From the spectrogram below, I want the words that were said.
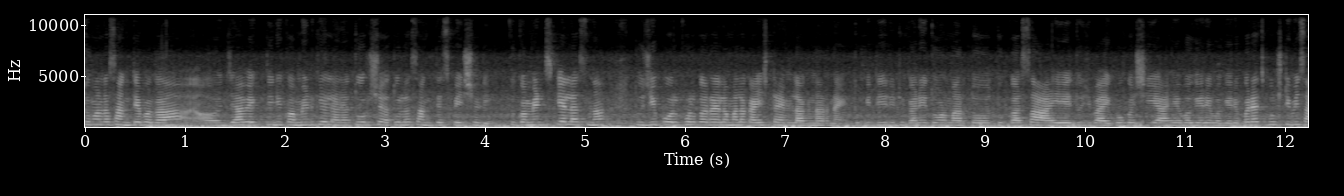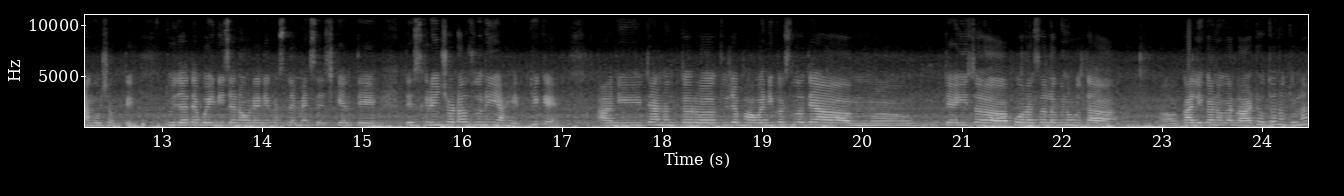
तुम्हाला सांगते बघा ज्या व्यक्तीने कमेंट केलं ना तुरशा तुला सांगते स्पेशली तू कमेंट्स केलास ना तुझी पोलखोल करायला मला काहीच टाईम लागणार नाही. तू किती ठिकाणी तोंड मारतो तू कसा आहे तुझी बायको कशी आहे वगैरे वगैरे. बऱ्याच गोष्टी मी सांगू शकते. तुझ्या त्या बहिणीच्या नवऱ्याने कसले मेसेज केले ते स्क्रीनशॉट अजूनही आहेत ठीक आहे? आणि त्यानंतर तुझ्या भावानी कसलं त्या त्या हिचा पोराचं लग्न होता कालिकानगरला आठवतं ना तुला?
